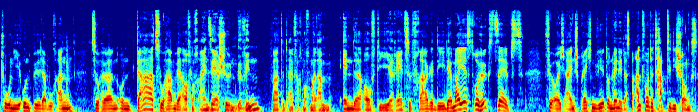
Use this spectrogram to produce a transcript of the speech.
Toni und Bilderbuch anzuhören. Und dazu haben wir auch noch einen sehr schönen Gewinn. Wartet einfach noch mal am Ende auf die Rätselfrage, die der Maestro höchst selbst für euch einsprechen wird. Und wenn ihr das beantwortet, habt ihr die Chance,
